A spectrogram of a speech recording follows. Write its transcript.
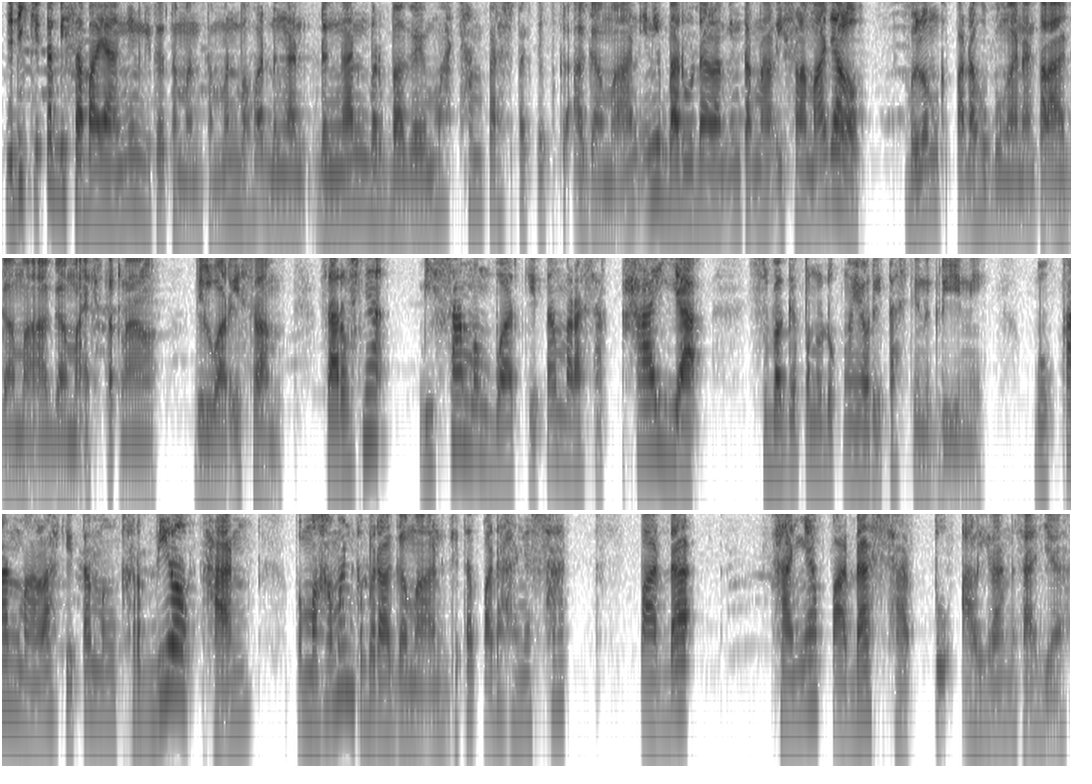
Jadi kita bisa bayangin gitu teman-teman bahwa dengan dengan berbagai macam perspektif keagamaan ini baru dalam internal Islam aja loh. Belum kepada hubungan antara agama-agama eksternal di luar Islam. Seharusnya bisa membuat kita merasa kaya sebagai penduduk mayoritas di negeri ini. Bukan malah kita mengkerdilkan pemahaman keberagamaan kita pada hanya saat pada hanya pada satu aliran saja.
